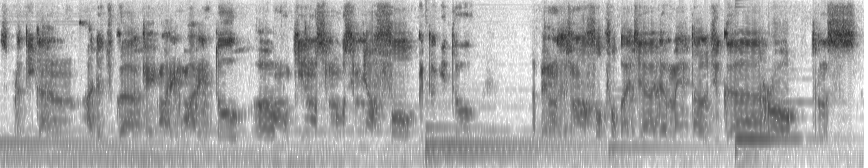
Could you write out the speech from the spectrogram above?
seperti kan ada juga kayak kemarin-kemarin tuh eh, mungkin musim-musimnya folk gitu-gitu tapi kan nggak cuma folk-folk aja ada metal juga rock terus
